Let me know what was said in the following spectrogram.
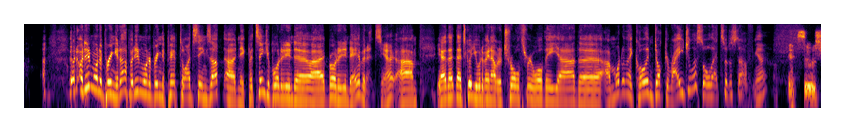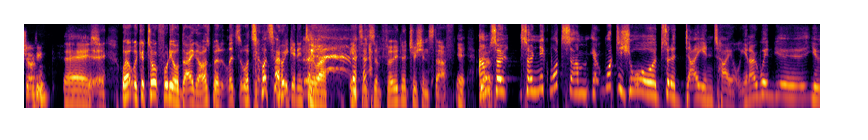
I, didn't want to bring it up. I didn't want to bring the peptides things up, uh, Nick. But since you brought it into uh, brought it into evidence, you know, um, yeah, that, that's good. You would have been able to trawl through all the uh, the um, what do they call him, Doctor Ageless, all that sort of stuff. Know. yes, it was shocking. Yeah. Well, we could talk footy all day, guys, but let's let's let's say we get into uh, into some food nutrition stuff. Yeah. Um. Yeah. So, so Nick, what's um, you know, what does your sort of day entail? You know, when you you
